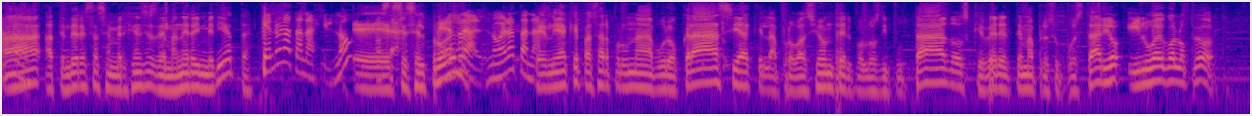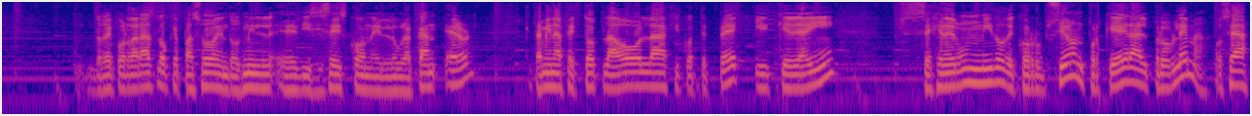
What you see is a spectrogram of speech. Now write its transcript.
a atender estas emergencias de manera inmediata. Que no era tan ágil, ¿no? Ese es el problema. Es real, no era tan ágil. Tenía que pasar por una burocracia, que la aprobación de los diputados, que ver el tema presupuestario y luego lo peor. Recordarás lo que pasó en 2016 con el huracán Earl, que también afectó Tlaola, Jicotepec y que de ahí se generó un nido de corrupción porque era el problema. O sea,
